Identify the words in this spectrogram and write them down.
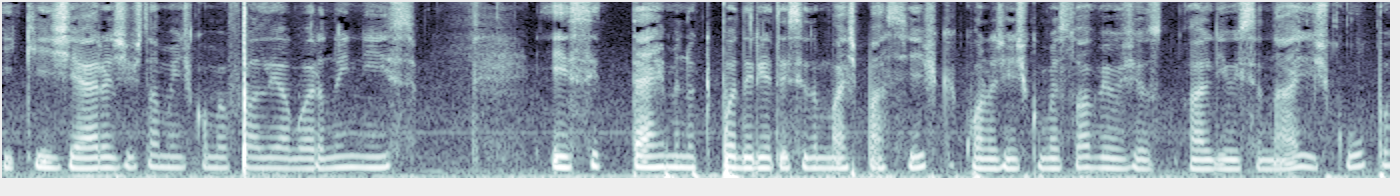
E que gera justamente como eu falei agora no início, esse término que poderia ter sido mais pacífico quando a gente começou a ver os, ali os sinais, desculpa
